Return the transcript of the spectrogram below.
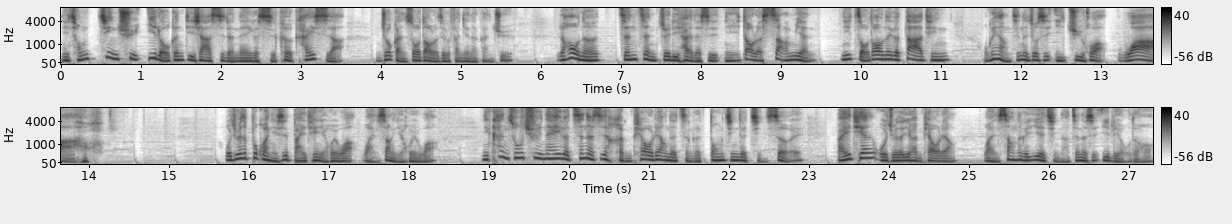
你从进去一楼跟地下室的那一个时刻开始啊，你就感受到了这个饭店的感觉。然后呢，真正最厉害的是，你到了上面，你走到那个大厅，我跟你讲，真的就是一句话，哇！我觉得不管你是白天也会哇，晚上也会哇。你看出去那一个真的是很漂亮的整个东京的景色，诶，白天我觉得也很漂亮。晚上那个夜景啊，真的是一流的哈！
